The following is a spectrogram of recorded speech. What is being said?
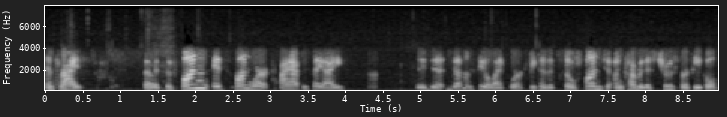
and thrive. So it's a fun it's fun work. I have to say I it doesn't feel like work because it's so fun to uncover this truth for people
